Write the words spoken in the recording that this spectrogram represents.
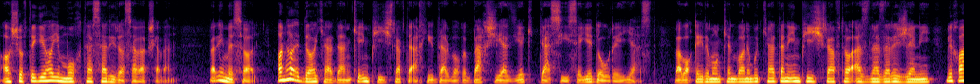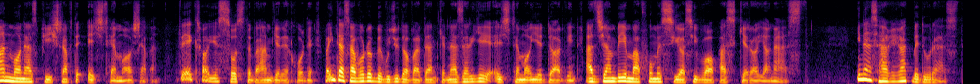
آشفتگی های مختصری را سبب شوند. برای مثال آنها ادعا کردند که این پیشرفت اخیر در واقع بخشی از یک دسیسه دوره ای است و با غیر ممکن وانمود کردن این پیشرفت ها از نظر ژنی می‌خواهند مانع از پیشرفت اجتماع شوند. فکرهای سست به هم گره خورده و این تصور را به وجود آوردن که نظریه اجتماعی داروین از جنبه مفهوم سیاسی واپس گرایانه است این از حقیقت به دور است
